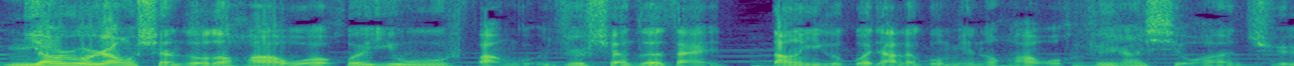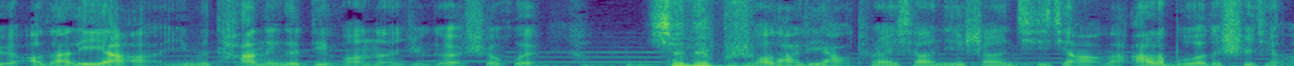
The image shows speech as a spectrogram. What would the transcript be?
你要如果让我选择的话，我会义无反顾，就是选择在当一个国家的公民的话，我会非常喜欢去澳大利亚啊，因为他那个地方呢，这个社会现在不是澳大利亚，我突然想起上一期讲的阿拉伯的事情啊，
